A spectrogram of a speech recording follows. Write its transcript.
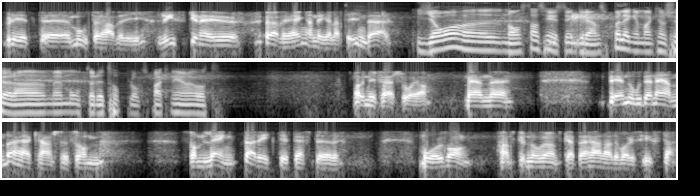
blir ett eh, motorhaveri. Risken är ju överhängande hela tiden där. Ja, eh, någonstans finns det en gräns på hur länge man kan köra med motor där topplockspackningen har gått. Ungefär så ja. Men eh, det är nog den enda här kanske som, som längtar riktigt efter målgång. Han skulle nog önska att det här hade varit sista.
